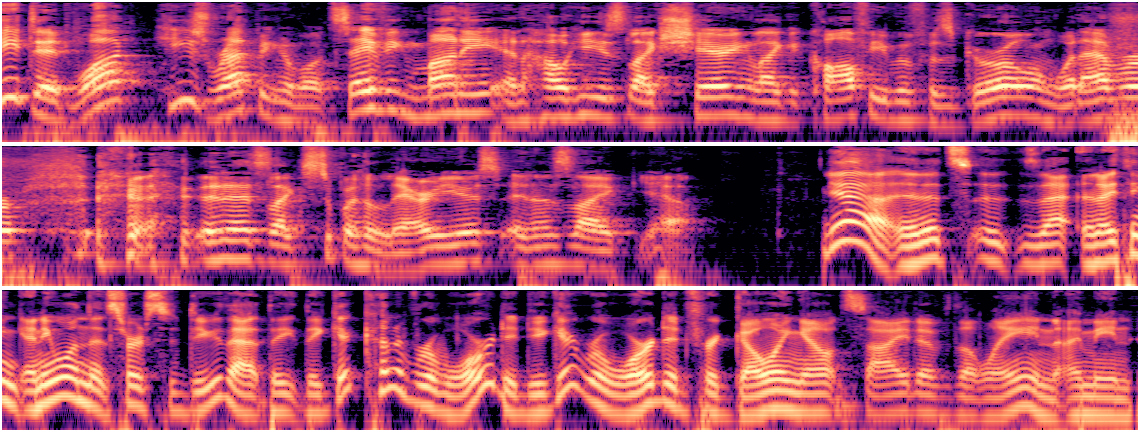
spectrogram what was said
he did what? He's rapping about saving money and how he's like sharing like a coffee with his girl and whatever. and it's like super hilarious. And it's like, yeah. Yeah, and it's, it's that, and I think anyone that starts to do that, they they get kind of rewarded. You get rewarded for going outside of the lane. I mean,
